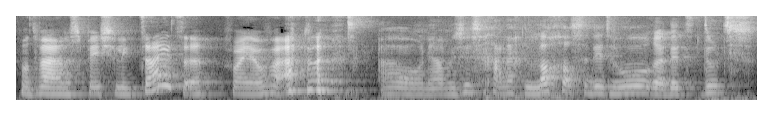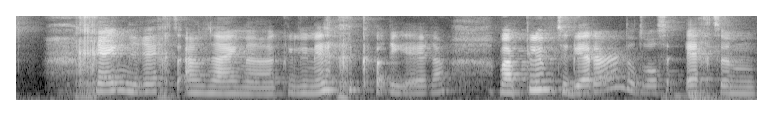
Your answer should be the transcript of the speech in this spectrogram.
Wat waren de specialiteiten van jouw vader? Oh, nou, mijn zussen gaan echt lachen als ze dit horen. Dit doet geen recht aan zijn uh, culinaire carrière. Maar Plum Together, dat was echt een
